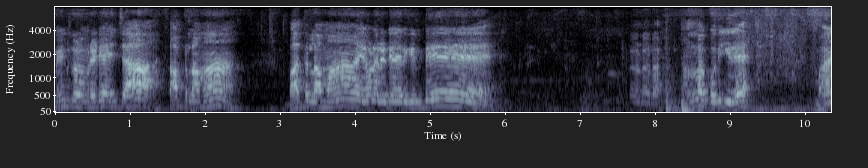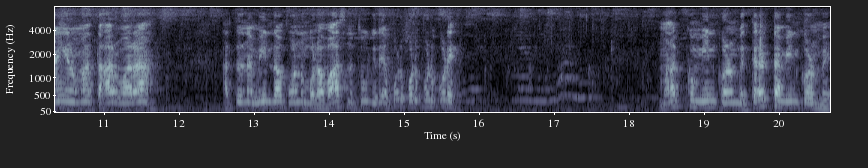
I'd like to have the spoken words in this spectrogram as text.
மீன் குழம்பு ரெடி ஆயிடுச்சா? சாப்பிட்டுலாமா பார்த்துடலாமா எவ்வளோ ரெடி ஆயிருக்குன்ட்டு? நல்லா கொதிக்குதே. பயங்கரமா தாறுமாறா அடுத்தது என்ன மீன் தான் போடணும் போல. வாசனை தூக்குதே. போடு போடு போடு போடு. மணக்கும் மீன் குழம்பு திரட்ட மீன் குழம்பு.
